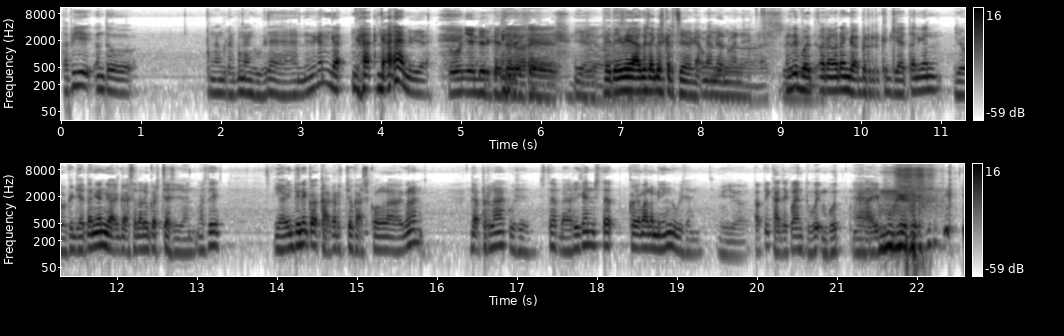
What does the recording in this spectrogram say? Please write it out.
Tapi untuk pengangguran-pengangguran ini kan nggak nggak nggak anu ya. Oh nyindir guys, ada guys. Iya, BTW aku saya kerja nggak pengangguran mana. asu. Nanti buat orang-orang nggak berkegiatan kan, yo kegiatan kan nggak nggak selalu kerja sih kan. Mesti ya intinya kok gak kerja gak sekolah, itu kan nggak berlaku sih. Setiap hari kan setiap kayak malam minggu kan. Iya, tapi gak ceklan duit mbut Ya.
